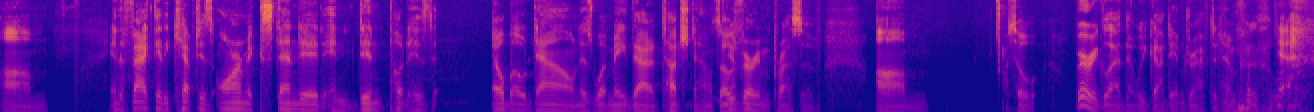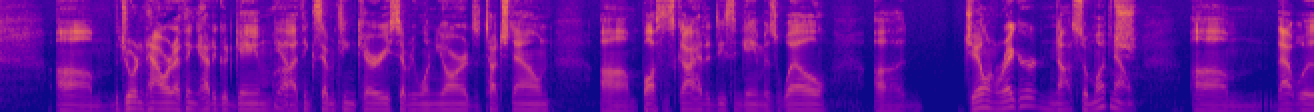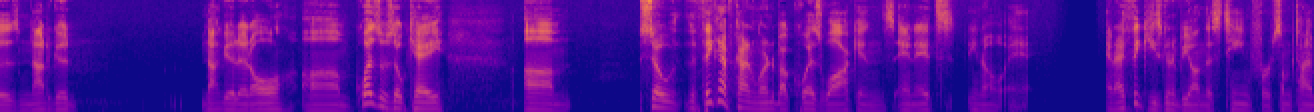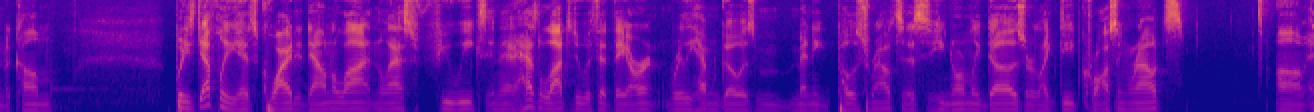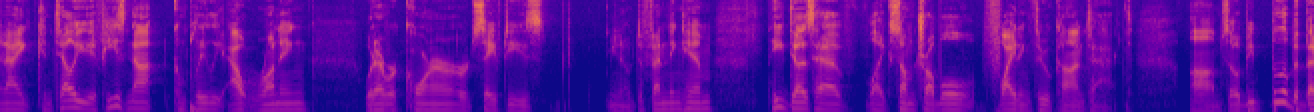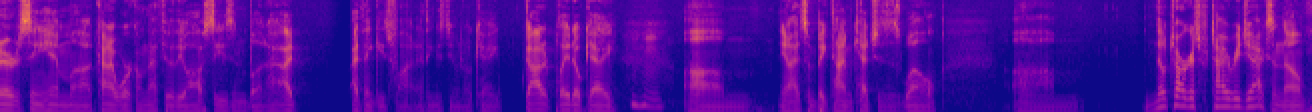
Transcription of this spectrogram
um, and the fact that he kept his arm extended and didn't put his elbow down is what made that a touchdown. So it was very impressive. Um, so very glad that we goddamn drafted him. yeah. Um, the Jordan Howard, I think, had a good game. Yep. Uh, I think 17 carries, 71 yards, a touchdown. Um, Boston Scott had a decent game as well. Uh, Jalen Reagor, not so much. No. Um, that was not a good, not good at all. Um, Quez was okay. Um, so the thing I've kind of learned about Quez Watkins, and it's you know, and I think he's going to be on this team for some time to come but he's definitely has quieted down a lot in the last few weeks, and it has a lot to do with that they aren't really having to go as many post routes as he normally does, or like deep crossing routes. Um, and I can tell you, if he's not completely outrunning whatever corner or safety's, you know, defending him, he does have like some trouble fighting through contact. Um, so it'd be a little bit better to see him uh, kind of work on that through the offseason, but I, I I think he's fine. I think he's doing okay. Got it, played okay. Um, you know, had some big time catches as well. Um, no targets for Tyree Jackson though.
